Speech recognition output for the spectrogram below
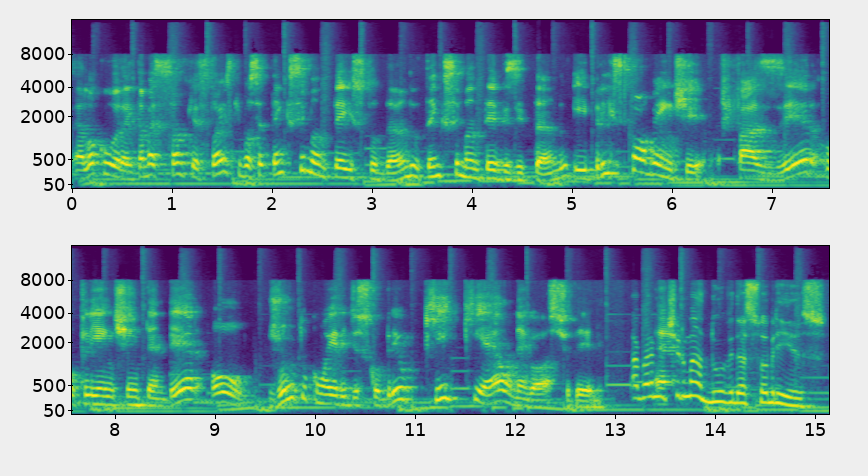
é loucura. Então, mas são questões que você tem que se manter estudando, tem que se manter visitando e principalmente fazer o cliente entender ou junto com ele descobrir o que, que é o negócio dele. Agora me é. tira uma dúvida sobre isso.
